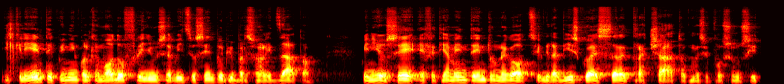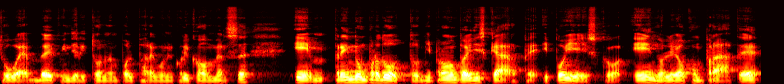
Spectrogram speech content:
il cliente quindi in qualche modo offrirgli un servizio sempre più personalizzato. Quindi io se effettivamente entro un negozio gradisco essere tracciato come se fosse un sito web, quindi ritorna un po' il paragone con l'e-commerce, e prendo un prodotto, mi provo un paio di scarpe e poi esco e non le ho comprate,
